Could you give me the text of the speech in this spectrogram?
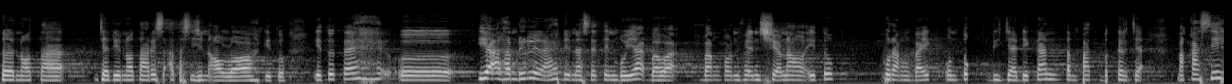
ke nota jadi notaris atas izin Allah gitu. Itu teh uh, ya alhamdulillah dinasihatin Buya bahwa bank konvensional itu kurang baik untuk dijadikan tempat bekerja. Makasih.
